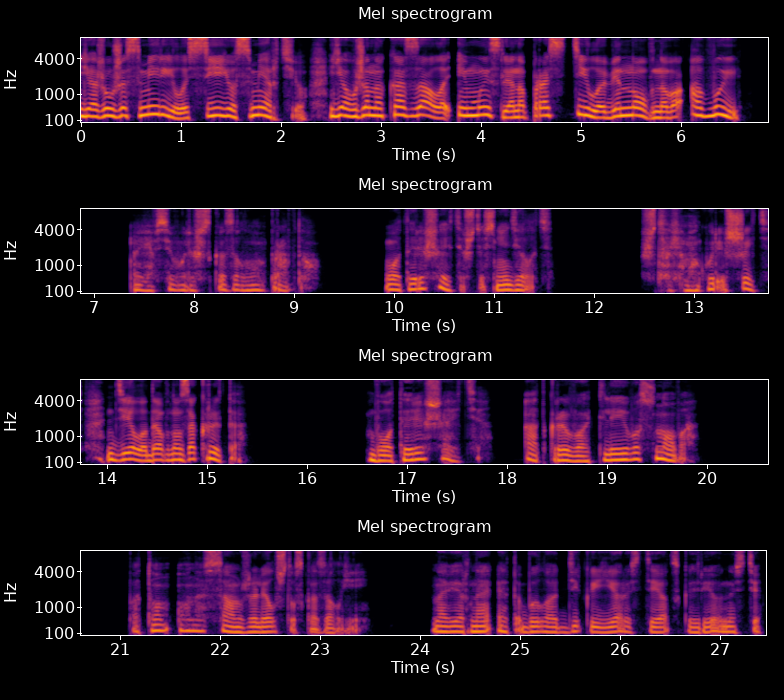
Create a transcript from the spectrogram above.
Я же уже смирилась с ее смертью. Я уже наказала и мысленно простила виновного, а вы...» А я всего лишь сказала вам правду. Вот и решайте, что с ней делать. Что я могу решить? Дело давно закрыто. Вот и решайте, открывать ли его снова. Потом он и сам жалел, что сказал ей. Наверное, это было от дикой ярости и адской ревности,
